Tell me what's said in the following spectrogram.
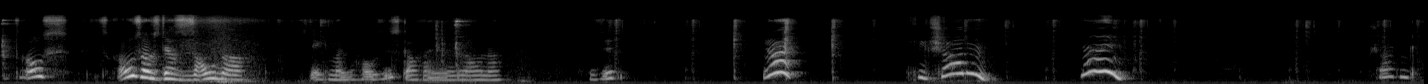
Jetzt raus, jetzt raus aus der Sauna. Ich denke, mein Haus ist gar keine Sauna. Was passiert? Nein! Ich krieg Schaden! Nein! Schaden gekriegt.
